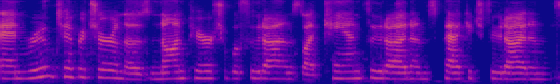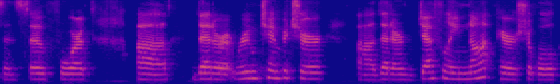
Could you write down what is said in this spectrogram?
and room temperature and those non-perishable food items like canned food items, packaged food items, and so forth uh, that are at room temperature uh, that are definitely not perishable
